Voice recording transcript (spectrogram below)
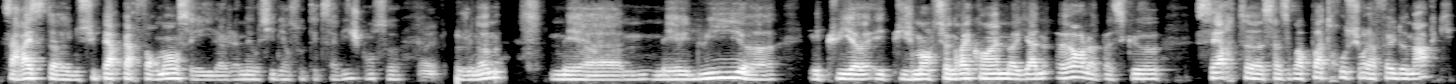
Ça reste une super performance et il n'a jamais aussi bien sauté de sa vie, je pense, ce jeune homme. Mais, euh, mais lui, euh, et, puis, euh, et puis je mentionnerai quand même Yann Earl parce que certes, ça se voit pas trop sur la feuille de marque.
